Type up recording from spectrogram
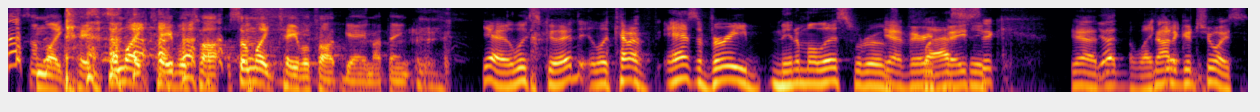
some like ta- some like tabletop some like tabletop game. I think. yeah, it looks good. It look kind of. It has a very minimalist sort of Yeah, very classic- basic. Yeah, Yep. that, I like not it. a good choice.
